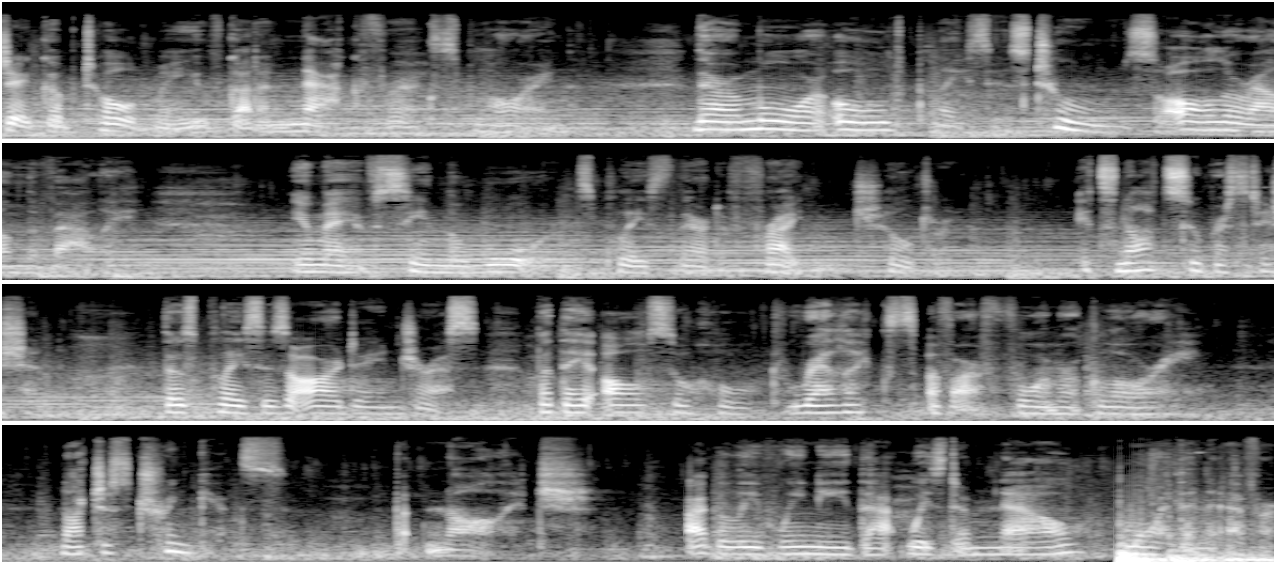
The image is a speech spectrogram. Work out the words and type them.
Jacob told me you've got a knack for exploring. There are more old places, tombs, all around the valley. You may have seen the wards placed there to frighten children. It's not superstition. Those places are dangerous, but they also hold relics of our former glory. Not just trinkets, but knowledge. I believe we need that wisdom now more than ever.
